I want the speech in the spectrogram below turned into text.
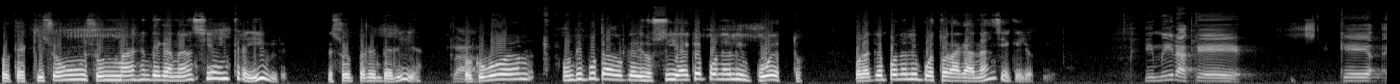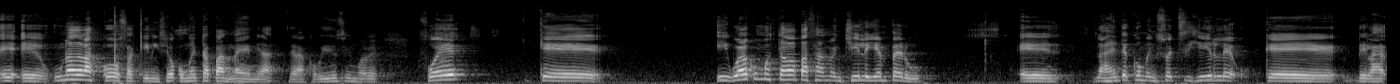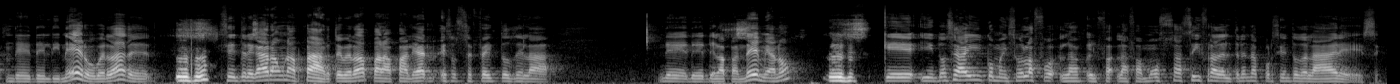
Porque aquí son, son un margen de ganancia increíble. Te sorprendería. Porque hubo un, diputado que dijo, sí, hay que ponerle impuesto, pero hay que ponerle impuesto a la ganancia que yo quiero. Y mira que, que eh, eh, una de las cosas que inició con esta pandemia de la COVID-19 fue que, igual como estaba pasando en Chile y en Perú, eh, la gente comenzó a exigirle que de la, del dinero, ¿verdad? Se entregara una parte, ¿verdad? Para paliar esos efectos de la de, la pandemia, ¿no? que, y entonces ahí comenzó la, la, famosa cifra del 30% de la ARS.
